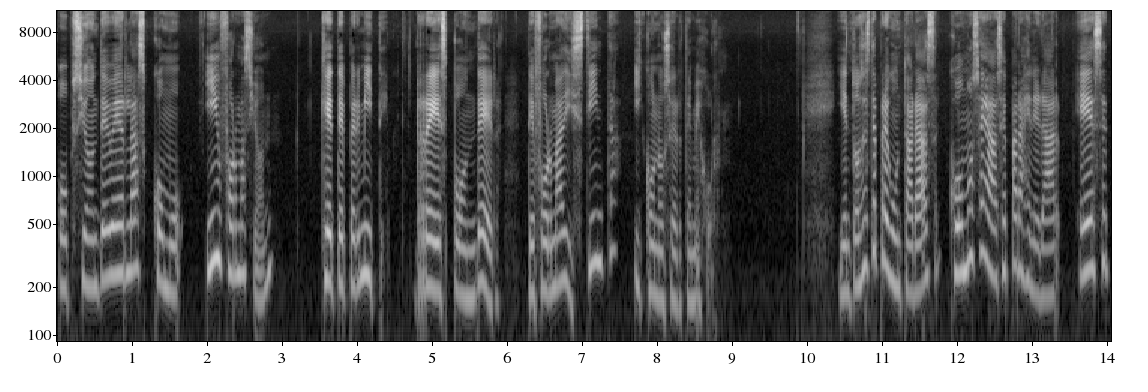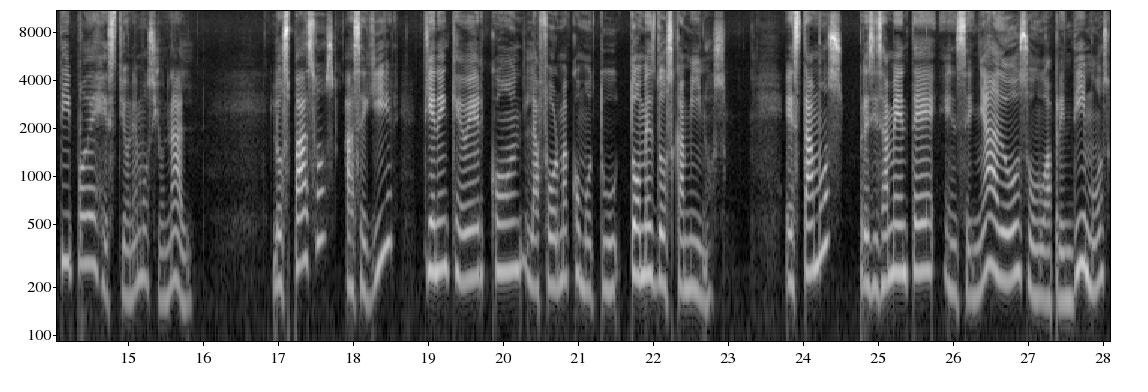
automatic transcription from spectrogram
opción de verlas como información que te permite responder de forma distinta y conocerte mejor. Y entonces te preguntarás cómo se hace para generar ese tipo de gestión emocional. Los pasos a seguir tienen que ver con la forma como tú tomes dos caminos. Estamos precisamente enseñados o aprendimos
